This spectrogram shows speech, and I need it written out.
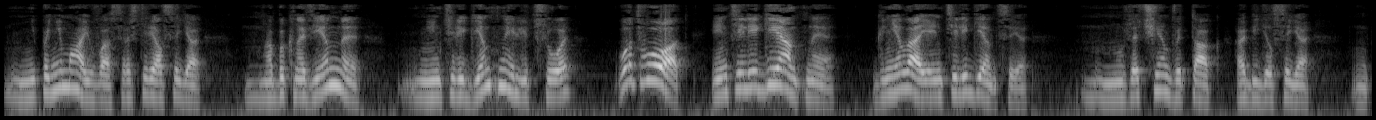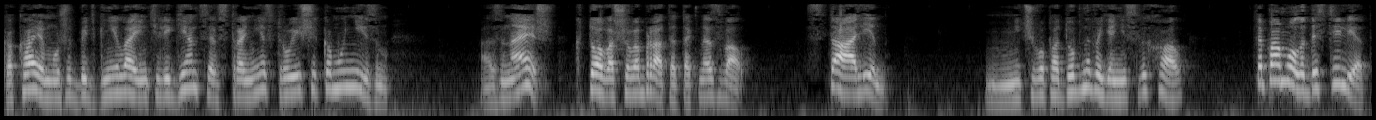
Не понимаю вас, растерялся я. Обыкновенная, Интеллигентное лицо. Вот-вот, интеллигентное. Гнилая интеллигенция. Ну зачем вы так? Обиделся я. Какая может быть гнилая интеллигенция в стране, строящей коммунизм? А знаешь, кто вашего брата так назвал? Сталин. Ничего подобного я не слыхал. Да по молодости лет.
